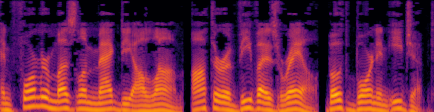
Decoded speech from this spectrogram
and former Muslim Magdi Allam, author of Viva Israel, both born in Egypt.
